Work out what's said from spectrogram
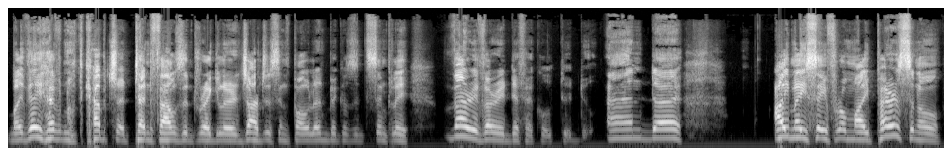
but they have not captured 10,000 regular judges in Poland because it's simply very, very difficult to do. And uh, I may say from my personal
